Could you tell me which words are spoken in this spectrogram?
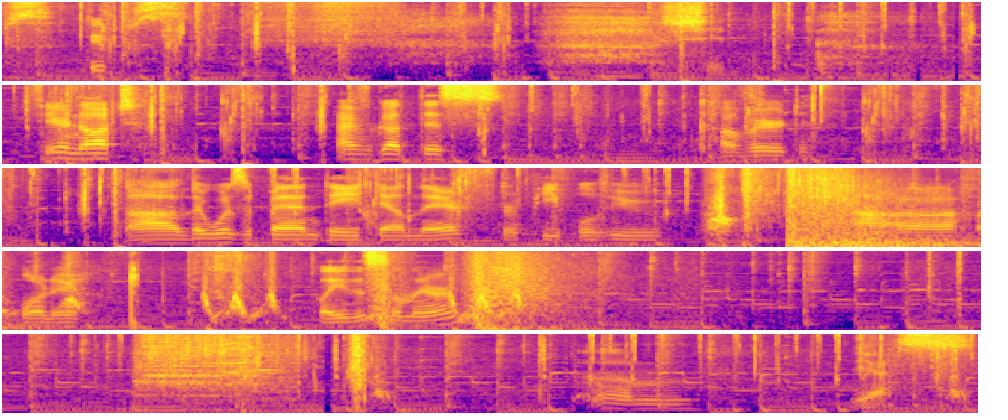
Oops. Oops. Shit. Fear not. I've got this covered. Uh, there was a band-aid down there for people who uh, want to play this on their own. Um, yes.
